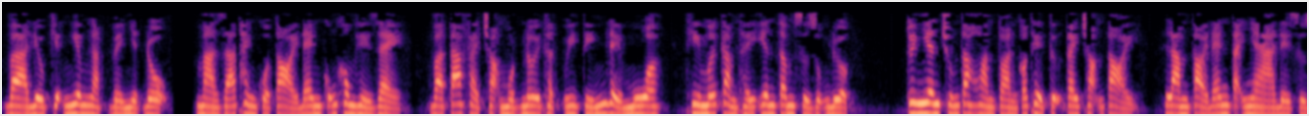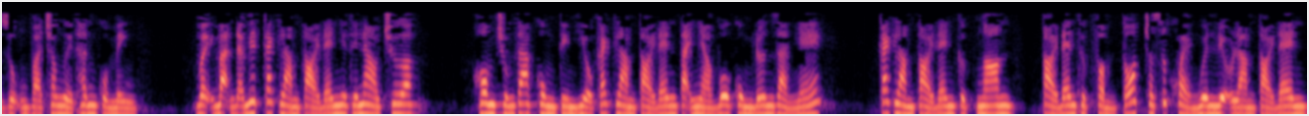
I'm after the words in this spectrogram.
và điều kiện nghiêm ngặt về nhiệt độ, mà giá thành của tỏi đen cũng không hề rẻ, và ta phải chọn một nơi thật uy tín để mua, thì mới cảm thấy yên tâm sử dụng được. Tuy nhiên chúng ta hoàn toàn có thể tự tay chọn tỏi, làm tỏi đen tại nhà để sử dụng và cho người thân của mình. Vậy bạn đã biết cách làm tỏi đen như thế nào chưa? Hôm chúng ta cùng tìm hiểu cách làm tỏi đen tại nhà vô cùng đơn giản nhé. Cách làm tỏi đen cực ngon, tỏi đen thực phẩm tốt cho sức khỏe nguyên liệu làm tỏi đen.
